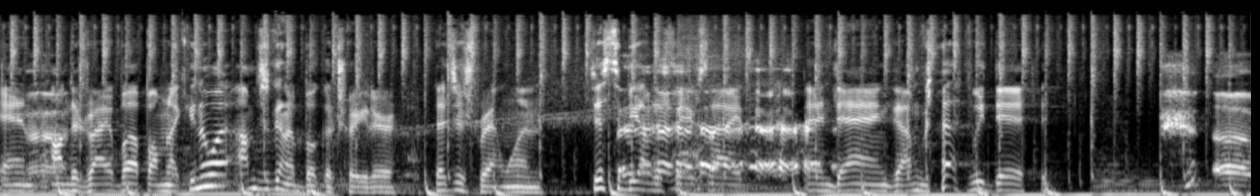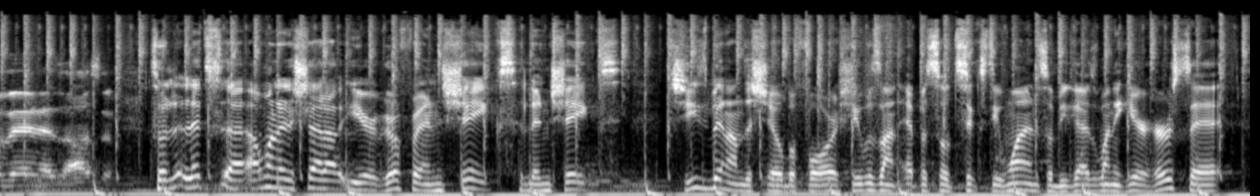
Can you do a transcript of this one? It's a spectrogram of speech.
and Uh-huh. on the drive up, I'm like, you know what? I'm just gonna book a trailer. Let's just rent one, just to be on the safe side. And dang, I'm glad we did. Oh man, that's awesome. So let's. Uh, I wanted to shout out your girlfriend Shakes, Lynn Shakes. She's been on the show before. She was on episode 61. So if you guys want to hear her set,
